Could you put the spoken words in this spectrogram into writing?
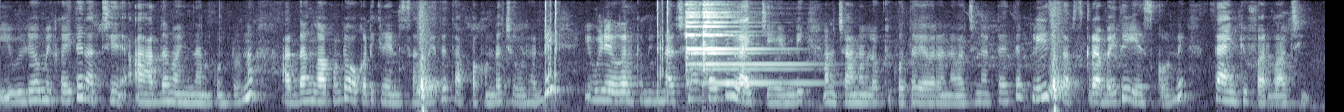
ఈ వీడియో మీకు అయితే నచ్చి అర్థమైంది అనుకుంటున్నా. అర్థం కాకుండా ఒకటికి రెండు సార్లు అయితే తప్పకుండా చూడండి. ఈ వీడియో కనుక మీకు నచ్చినట్లయితే లైక్ చేయండి. మన ఛానల్లోకి కొత్తగా ఎవరైనా వచ్చినట్టయితే ప్లీజ్ సబ్స్క్రైబ్ అయితే చేసుకోండి. Thank you for watching.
